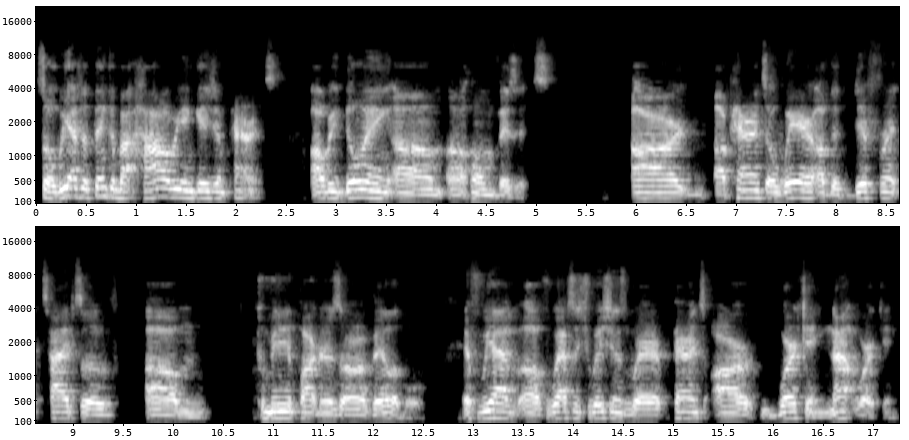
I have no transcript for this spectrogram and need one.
So we have to think about how are we engaging parents? Are we doing um, uh, home visits? Are are parents aware of the different types of um, community partners are available? If we have uh, if we have situations where parents are working, not working,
